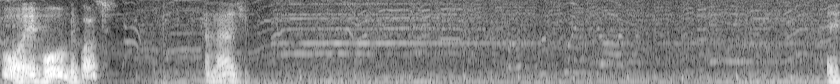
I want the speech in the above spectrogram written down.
Pô, errou o negócio? Sacanagem. É.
